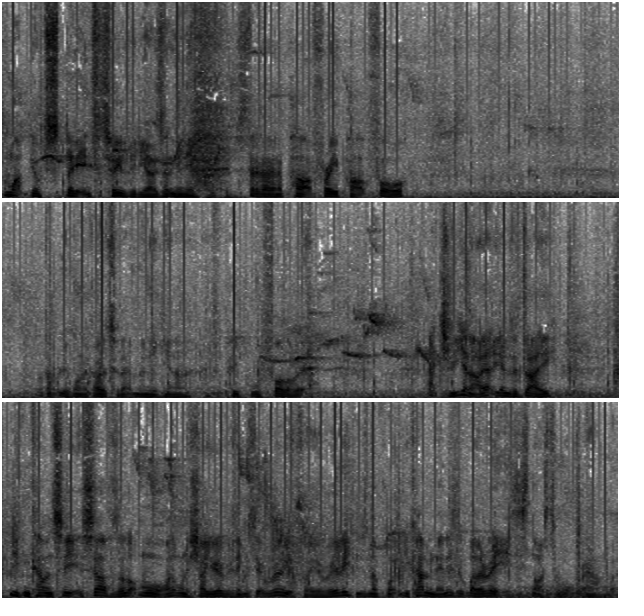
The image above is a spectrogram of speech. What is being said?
I might be able to split it into two videos. I mean, instead of having a part three, part four. I don't really want to go to that many, you know, people will follow it. Actually, you know, at the end of the day, you can come and see it yourself. There's a lot more. I don't want to show you everything because it'll ruin it for you, really. There's no point in you coming in, is it? Well, there is. It's nice to walk around, but...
